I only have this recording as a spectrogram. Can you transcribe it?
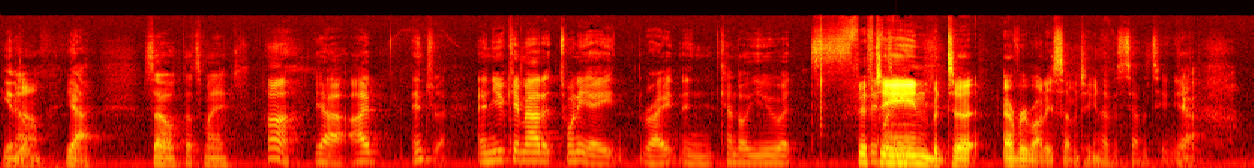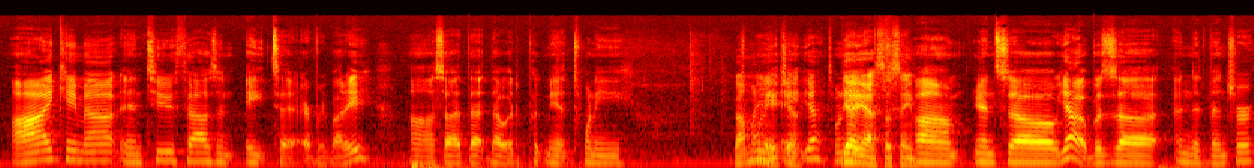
you know, yeah. So that's my. Huh? Yeah, I. Inter- and you came out at 28, right? And Kendall, you at 15, but to everybody 17. I was 17. Yeah. I came out in 2008 to everybody. Uh, so at that that would put me at 20. About my age, 28, yeah. yeah, Yeah, 28. yeah. So same. Um, and so yeah, it was uh, an adventure.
